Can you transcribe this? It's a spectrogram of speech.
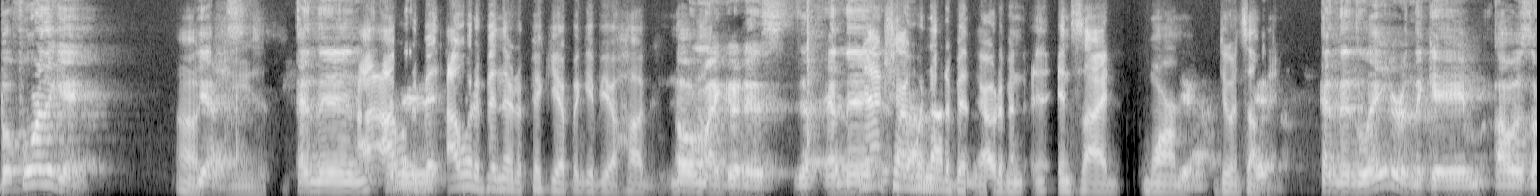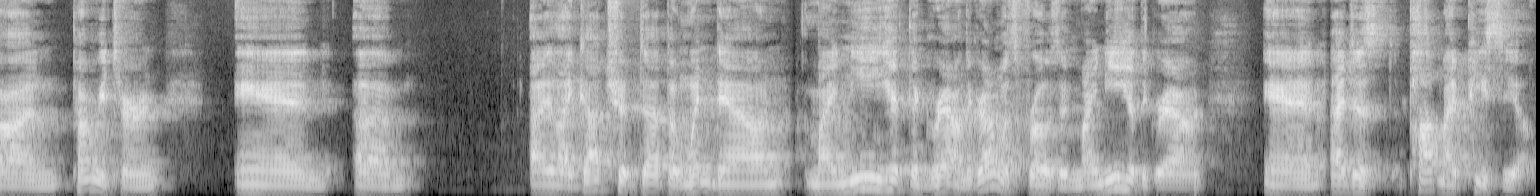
Before the game, Oh, yes, Jesus. And then I, I would have been. I would have been there to pick you up and give you a hug. oh my goodness, and then Actually, I would um, not have been there. I would have been inside, warm, Yeah. doing something. And then later in the game, I was on punt return, and um, I like got tripped up and went down. My knee hit the ground. The ground was frozen. My knee hit the ground, and I just popped my PCL.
